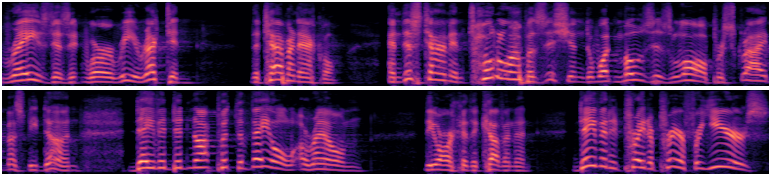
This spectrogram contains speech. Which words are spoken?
raised, as it were, re erected the tabernacle. And this time, in total opposition to what Moses' law prescribed must be done, David did not put the veil around the Ark of the Covenant. David had prayed a prayer for years.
